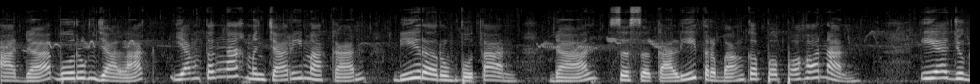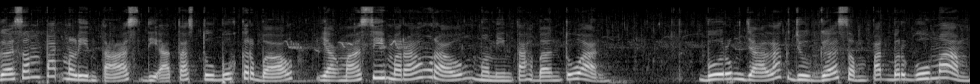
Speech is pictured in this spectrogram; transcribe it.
ada burung jalak yang tengah mencari makan di rerumputan dan sesekali terbang ke pepohonan. Ia juga sempat melintas di atas tubuh kerbau yang masih meraung-raung meminta bantuan. Burung jalak juga sempat bergumam.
